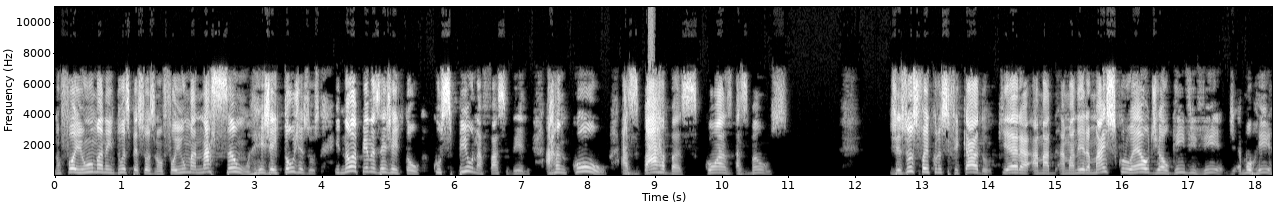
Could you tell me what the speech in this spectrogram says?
Não foi uma nem duas pessoas, não. Foi uma nação rejeitou Jesus. E não apenas rejeitou, cuspiu na face dele, arrancou as barbas com as, as mãos. Jesus foi crucificado, que era a, a maneira mais cruel de alguém viver, de morrer.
